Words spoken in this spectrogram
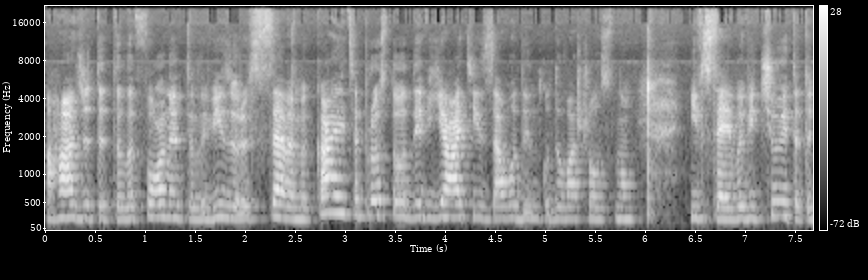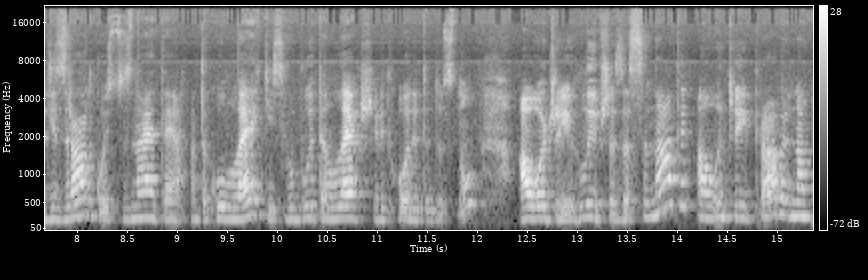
гаджети, телефони, телевізори, все вимикається просто о 9 за годинку до вашого сну. І все, і ви відчуєте тоді зранку, ось знаєте, таку легкість, ви будете легше відходити до сну, а отже, і глибше засинати, а отже, і правильно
